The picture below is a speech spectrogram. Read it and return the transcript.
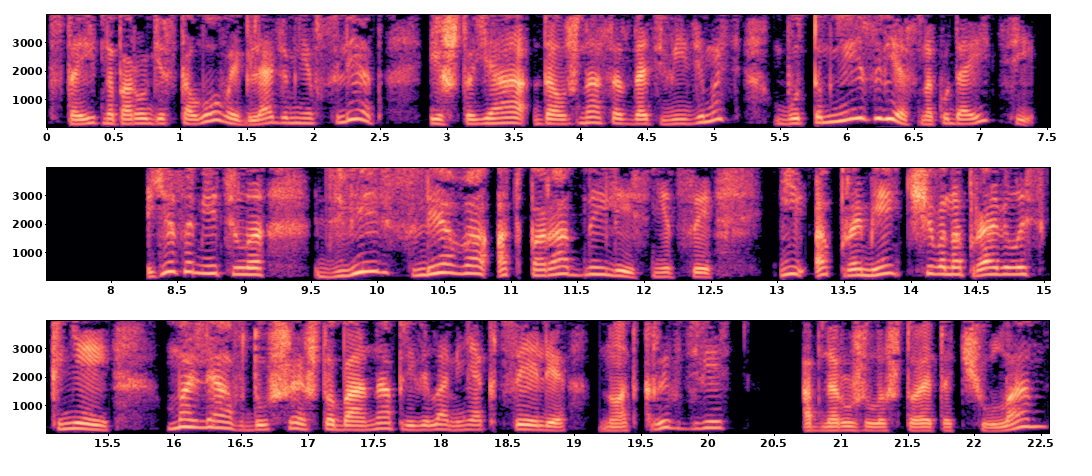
стоит на пороге столовой, глядя мне вслед, и что я должна создать видимость, будто мне известно, куда идти. Я заметила дверь слева от парадной лестницы и опрометчиво направилась к ней — моля в душе, чтобы она привела меня к цели, но, открыв дверь, обнаружила, что это чулан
